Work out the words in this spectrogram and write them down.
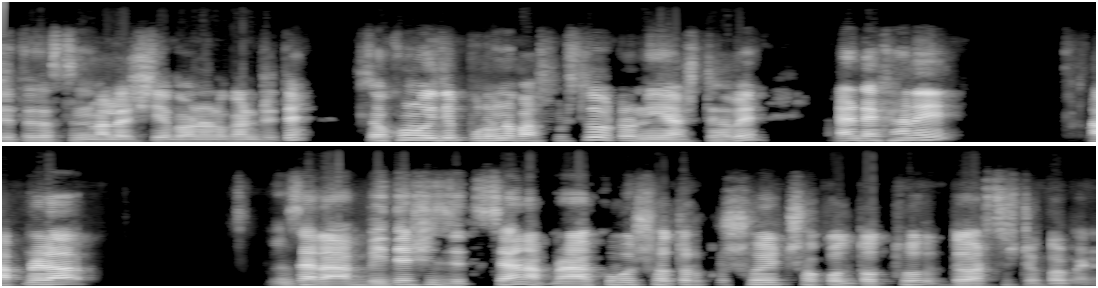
যেতে যাচ্ছেন মালয়েশিয়া বা অন্যান্য কান্ট্রিতে তখন ওই যে পুরোনো পাসপোর্ট ছিল, ওটা নিয়ে আসতে হবে। অ্যান্ড এখানে আপনারা যারা বিদেশে যেতে চান, আপনারা খুবই সতর্ক সহিত সকল তথ্য দেওয়ার চেষ্টা করবেন।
